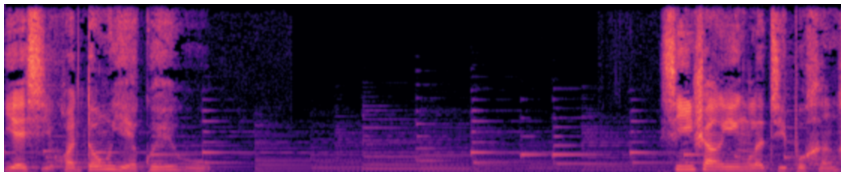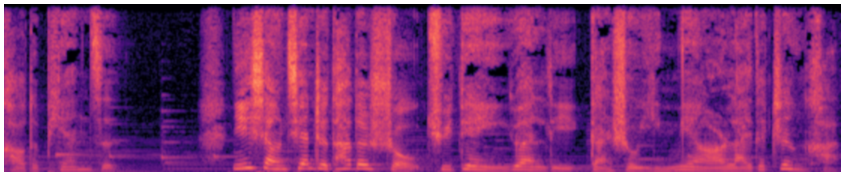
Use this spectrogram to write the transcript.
也喜欢东野圭吾。新上映了几部很好的片子，你想牵着他的手去电影院里感受迎面而来的震撼。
